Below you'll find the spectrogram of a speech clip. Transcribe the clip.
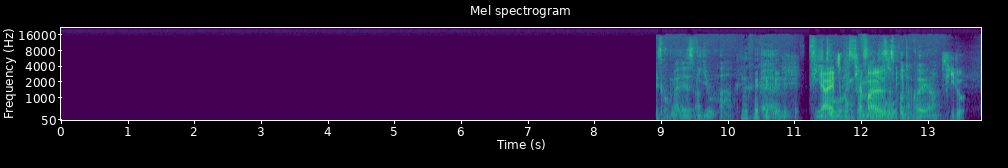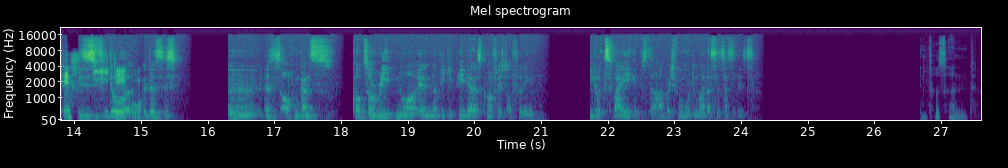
Jetzt gucken alle das Video. Ha. Ähm, Fido Ja, jetzt gucken scheinbar das, alle das Protokoll, ja. Fido. Dieses Fido, das ist, äh, das ist auch ein ganz kurzer Read nur in der Wikipedia, das können wir vielleicht auch verlinken. Fido 2 gibt es da, aber ich vermute mal, dass das das ist. Interessant.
